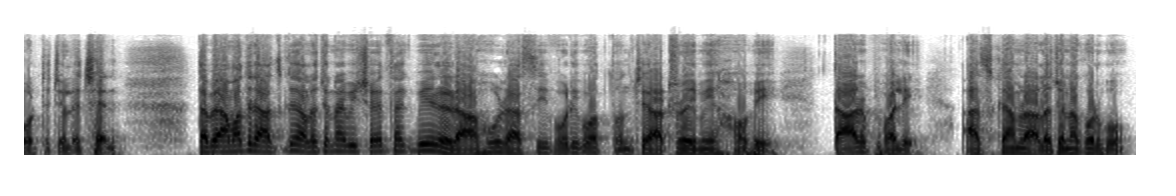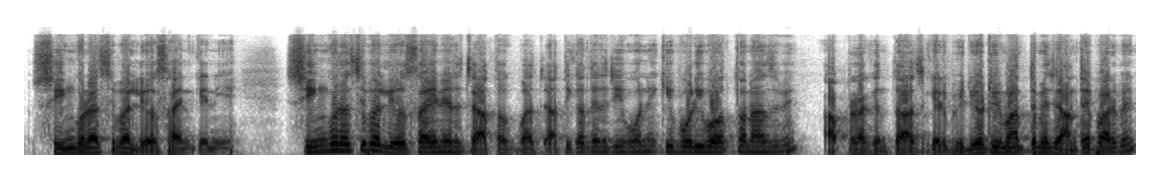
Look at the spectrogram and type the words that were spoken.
করতে চলেছেন। তবে আমাদের আজকে আলোচনার বিষয় থাকবে রাহু রাশি পরিবর্তন যে আঠেরোই মে হবে, তার ফলে আজকে আমরা আলোচনা করব সিংহ রাশি বা লিও সাইনকে নিয়ে। সিংহ রাশি বা লিও সাইনের জাতক বা জাতিকাদের জীবনে কি পরিবর্তন আসবে? আপনারা কিন্তু আজকের ভিডিওটির মাধ্যমে জানতে পারবেন।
